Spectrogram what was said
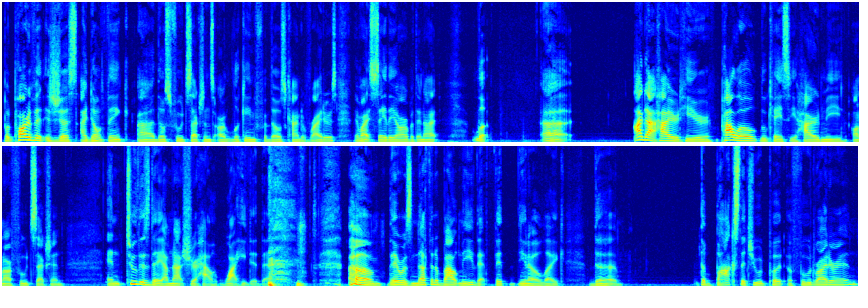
But part of it is just I don't think uh, those food sections are looking for those kind of writers. They might say they are, but they're not. Look, uh, I got hired here. Paolo Lucchese hired me on our food section, and to this day, I'm not sure how why he did that. um, there was nothing about me that fit, you know, like the the box that you would put a food writer in.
